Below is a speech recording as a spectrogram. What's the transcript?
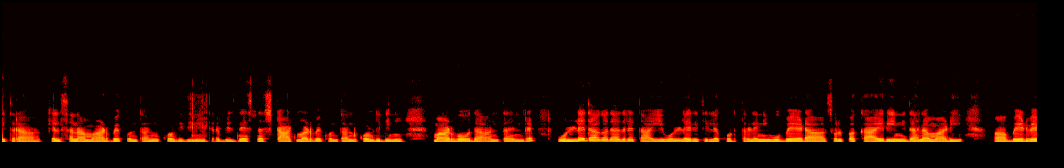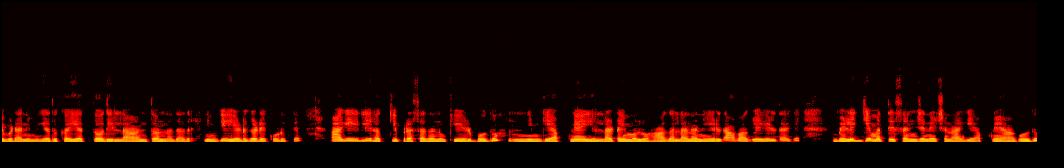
ಈ ತರ ಕೆಲಸನ ಮಾಡಬೇಕು ಅಂತ ಅಂದ್ಕೊಂಡಿದ್ದೀನಿ ಈ ಥರ ನ ಸ್ಟಾರ್ಟ್ ಮಾಡಬೇಕು ಅಂತ ಅಂದ್ಕೊಂಡಿದ್ದೀನಿ ಮಾಡ್ಬೋದಾ ಅಂತ ಅಂದ್ರೆ, ಒಳ್ಳೇದಾಗೋದಾದ್ರೆ ತಾಯಿ ಒಳ್ಳೆ ರೀತಿಯಲ್ಲೇ ಕೊಡ್ತಾಳೆ. ನೀವು ಬೇಡ, ಸ್ವಲ್ಪ ಕಾಯಿರಿ, ನಿಧಾನ ಮಾಡಿ ಬೇಡವೇ ಬೇಡ ನಿಮಗೆ ಅದು ಕೈ ಹತ್ತೋದಿಲ್ಲ ಅಂತ ಅನ್ನೋದಾದರೆ ನಿಮಗೆ ಎಡಗಡೆ ಕೊಡುತ್ತೆ. ಹಾಗೆ ಇಲ್ಲಿ ಅಕ್ಕಿ ಪ್ರಸಾದನೂ ಕೇಳ್ಬೋದು. ನಿಮಗೆ ಅಪ್ಪಣೆ ಎಲ್ಲ ಟೈಮಲ್ಲೂ ಆಗಲ್ಲ ನಾನು ಹೇಳ್, ಆವಾಗಲೇ ಹೇಳ್ದಾಗೆ ಬೆಳಿಗ್ಗೆ ಮತ್ತೆ ಸಂಜೆನೇ ಚೆನ್ನಾಗಿ ಅಪ್ಪಣೆ ಆಗೋದು.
